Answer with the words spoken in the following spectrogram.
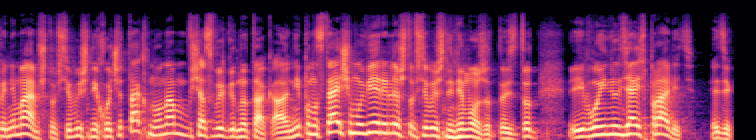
понимаем, что Всевышний хочет так, но нам сейчас выгодно так. А они по-настоящему верили, что Всевышний не может. То есть тут его и нельзя исправить, Эдик.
